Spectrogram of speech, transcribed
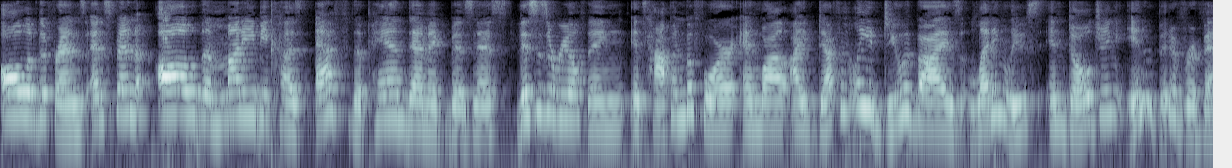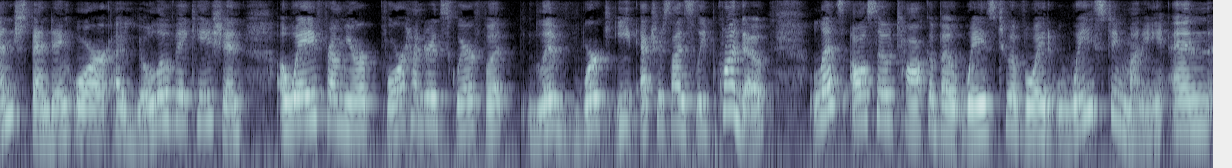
all of the friends and spend all the money because F the pandemic business. This is a real thing. It's happened before. And while I definitely do advise letting loose, indulging in a bit of revenge spending or a YOLO vacation away from your 400 square foot live, work, eat, exercise, sleep condo, let's also talk about ways to avoid wasting money and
